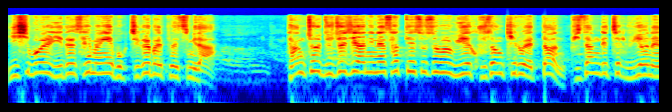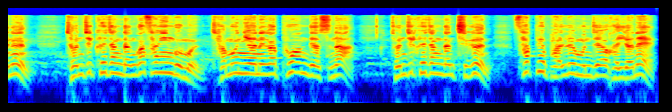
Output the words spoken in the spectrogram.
25일 이들 3명의 복직을 발표했습니다. 당초 뉴저지 한인의 사퇴 수습을 위해 구성키로 했던 비상대책위원회는 전직 회장단과 상임고문, 자문위원회가 포함되었으나 전직 회장단 측은 사표 반려 문제와 관련해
